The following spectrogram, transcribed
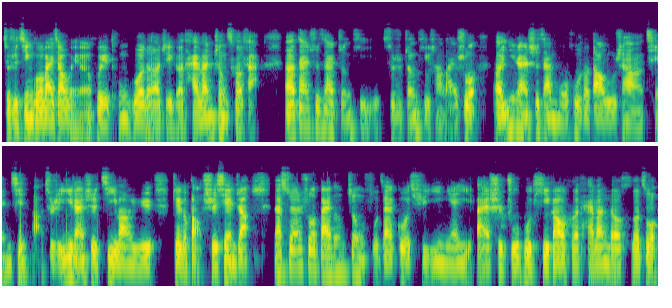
就是经过外交委员会通过的这个台湾政策法，呃，但是在整体就是整体上来说，呃，依然是在模糊的道路上前进啊，就是依然是寄望于这个保持现状。那虽然说拜登政府在过去一年以来是逐步提高和台湾的合作，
